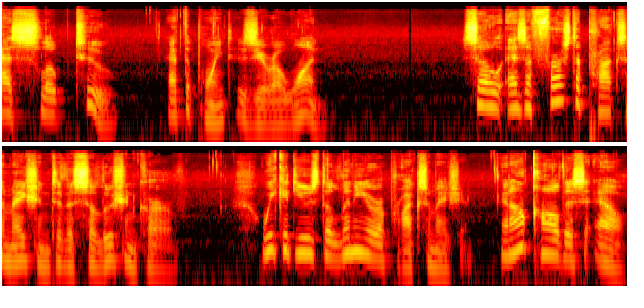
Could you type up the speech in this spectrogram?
has slope 2 at the point 0, 1. So, as a first approximation to the solution curve, we could use the linear approximation, and I'll call this L.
